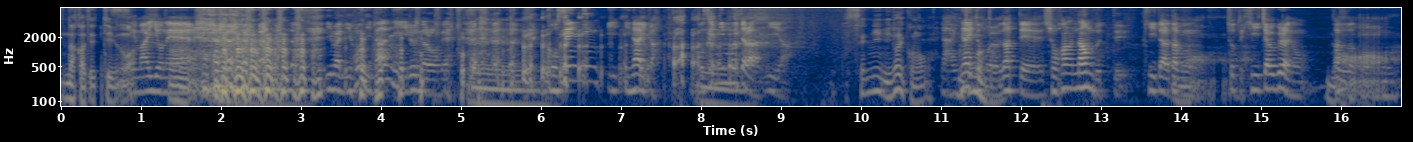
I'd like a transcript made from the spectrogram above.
中でっていうのは。狭いよね、今日本に何人いるんだろうね。うん。5000人いいないか。5000人もいたらいいな1000人いないかな？いやいないと思うよ。だって初版南部って聞いたら多分まあ。ちょっと引いちゃうぐらいの数だとま思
